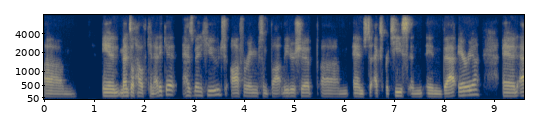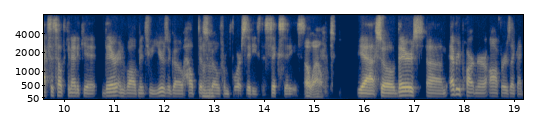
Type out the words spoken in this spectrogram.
Um, and Mental Health Connecticut has been huge, offering some thought leadership um, and expertise in, in that area. And Access Health Connecticut, their involvement two years ago helped us mm-hmm. go from four cities to six cities. Oh, wow. Yeah. So there's um, every partner offers like a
